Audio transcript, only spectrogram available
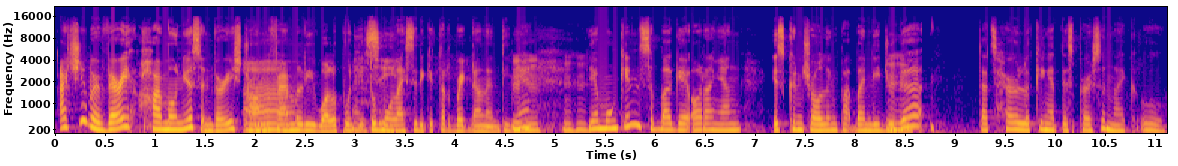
actually we're very harmonious and very strong uh, family walaupun I itu see. mulai sedikit terbreakdown nantinya. Mm -hmm, mm -hmm. Dia mungkin sebagai orang yang is controlling Pak Bandi juga mm -hmm that's her looking at this person like, oh,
